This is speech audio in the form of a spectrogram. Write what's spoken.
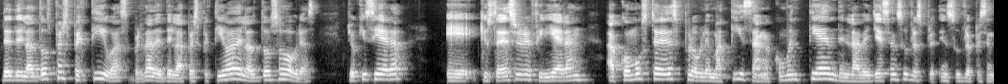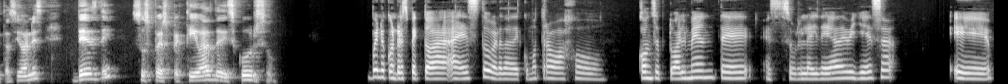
desde las dos perspectivas, ¿verdad? Desde la perspectiva de las dos obras, yo quisiera eh, que ustedes se refirieran a cómo ustedes problematizan, a cómo entienden la belleza en sus, en sus representaciones desde sus perspectivas de discurso. Bueno, con respecto a, esto, ¿verdad? De cómo trabajo conceptualmente sobre la idea de belleza, eh,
